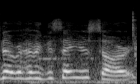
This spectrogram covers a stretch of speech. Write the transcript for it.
Never having to say you're sorry.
